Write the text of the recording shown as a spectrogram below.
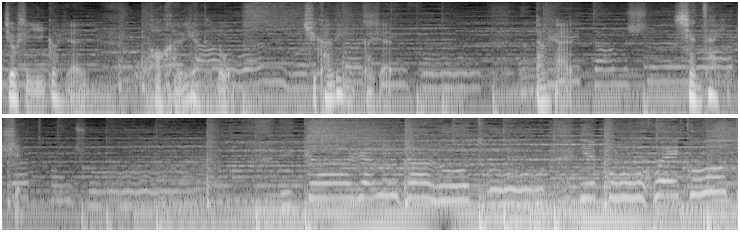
就是一个人跑很远的路去看另一个人。当然，现在也是。一个人的路途也不会孤独。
